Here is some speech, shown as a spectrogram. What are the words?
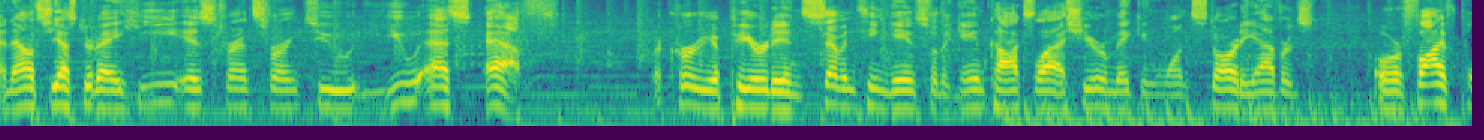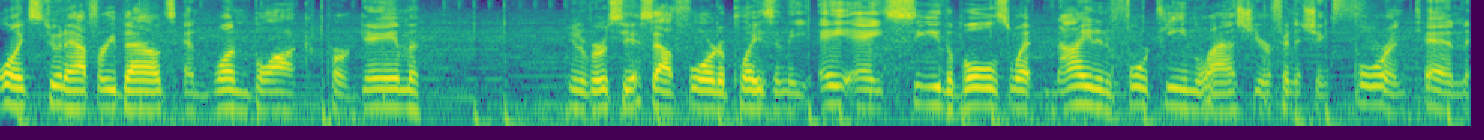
announced yesterday he is transferring to USF. McCreary appeared in 17 games for the Gamecocks last year, making one start. He averaged over five points, two and a half rebounds, and one block per game. University of South Florida plays in the AAC. The Bulls went 9 and 14 last year, finishing 4 and 10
